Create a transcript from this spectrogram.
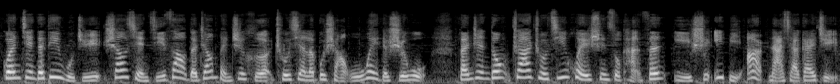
关键的第五局，稍显急躁的张本智和出现了不少无谓的失误，樊振东抓住机会迅速砍分，以十一比二拿下该局，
